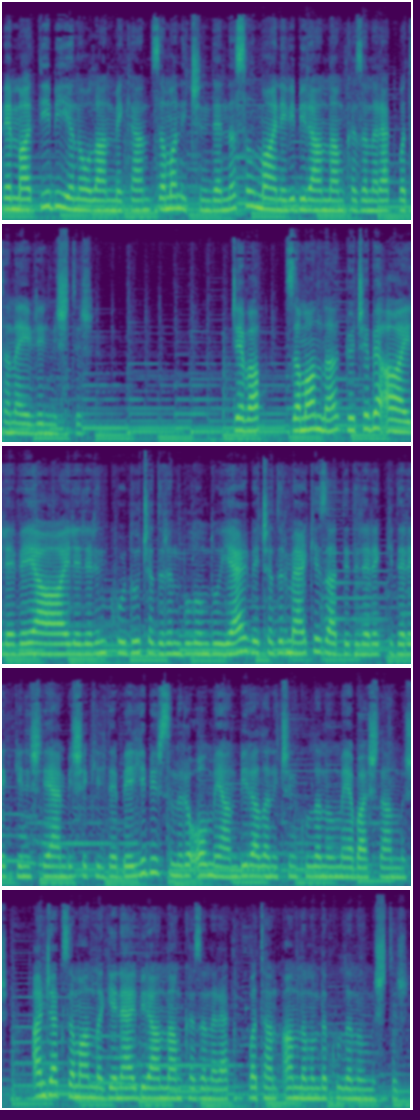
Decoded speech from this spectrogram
ve maddi bir yanı olan mekan zaman içinde nasıl manevi bir anlam kazanarak vatana evrilmiştir? Cevap, zamanla göçebe aile veya ailelerin kurduğu çadırın bulunduğu yer ve çadır merkez addedilerek giderek genişleyen bir şekilde belli bir sınırı olmayan bir alan için kullanılmaya başlanmış. Ancak zamanla genel bir anlam kazanarak vatan anlamında kullanılmıştır.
